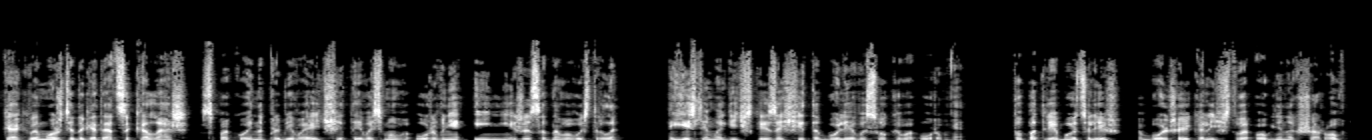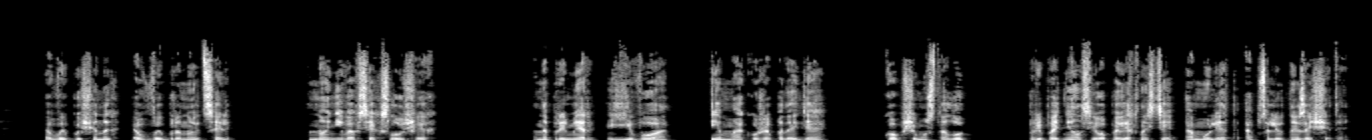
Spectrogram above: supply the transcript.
Как вы можете догадаться, калаш спокойно пробивает щиты восьмого уровня и ниже с одного выстрела. Если магическая защита более высокого уровня, то потребуется лишь большее количество огненных шаров, выпущенных в выбранную цель. Но не во всех случаях. Например, его и маг, уже подойдя к общему столу, приподнял с его поверхности амулет абсолютной защиты.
